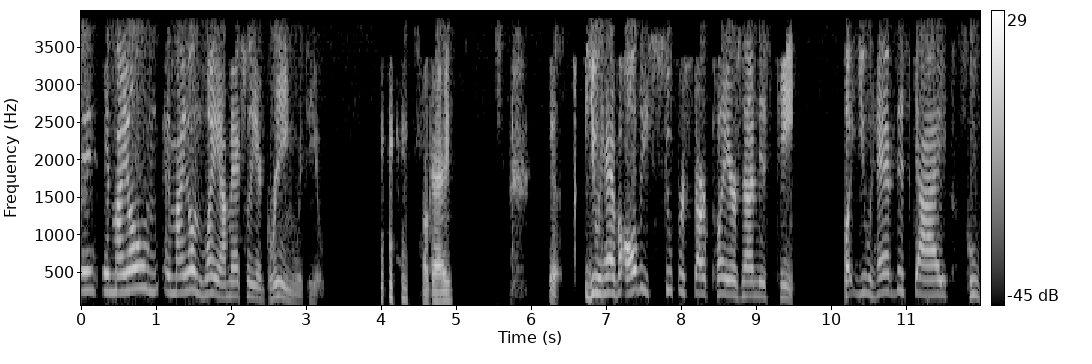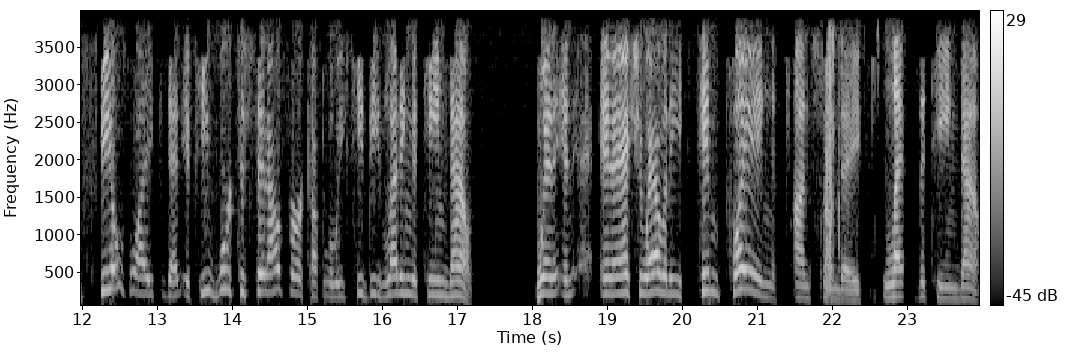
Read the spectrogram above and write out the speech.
and- in my own in my own way. I'm actually agreeing with you. okay. Yeah. You have all these superstar players on this team, but you have this guy who feels like that if he were to sit out for a couple of weeks, he'd be letting the team down. When in in actuality, him playing on Sunday let the team down.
